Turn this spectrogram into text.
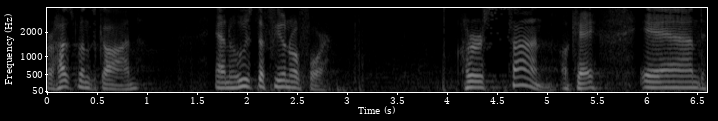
her husband's gone. And who's the funeral for? her son, okay? And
